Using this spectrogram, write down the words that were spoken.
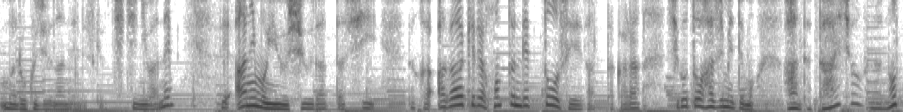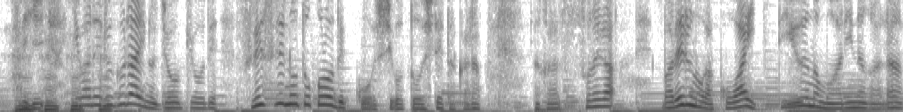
まあ、60何年ですけど父にはねで兄も優秀だったしだから阿川家では本当に劣等生だったから仕事を始めても「あんた大丈夫なの?」って 言われるぐらいの状況ですれすれのところでこう仕事をしてたからだからそれがバレるのが怖いっていうのもありながら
